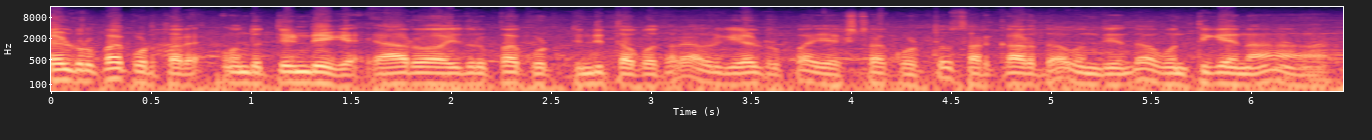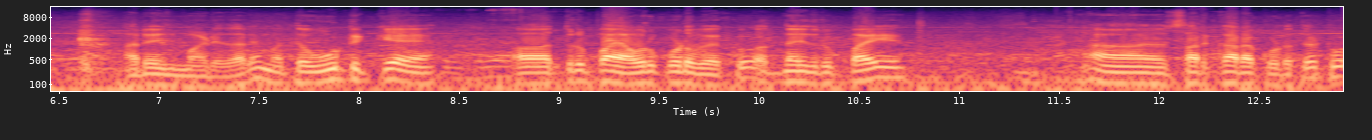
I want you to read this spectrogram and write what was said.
ಏಳು ರೂಪಾಯಿ ಕೊಡ್ತಾರೆ ಒಂದು ತಿಂಡಿಗೆ. ಯಾರು ಐದು ರೂಪಾಯಿ ಕೊಟ್ಟು ತಿಂಡಿ ತಗೋತಾರೆ, ಅವ್ರಿಗೆ ಏಳು ರೂಪಾಯಿ ಎಕ್ಸ್ಟ್ರಾ ಕೊಟ್ಟು ಸರ್ಕಾರದ ಒಂದಿಂದ ಒಂತಿಗೆನ ಅರೇಂಜ್ ಮಾಡಿದ್ದಾರೆ. ಮತ್ತು ಊಟಕ್ಕೆ ಹತ್ತು ರೂಪಾಯಿ ಅವರು ಕೊಡಬೇಕು. ಹದಿನೈದು ರೂಪಾಯಿ ಸರ್ಕಾರ ಕೊಡುತ್ತೆ. ಟು,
